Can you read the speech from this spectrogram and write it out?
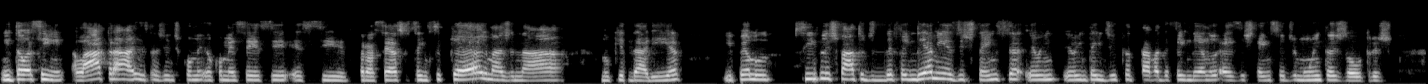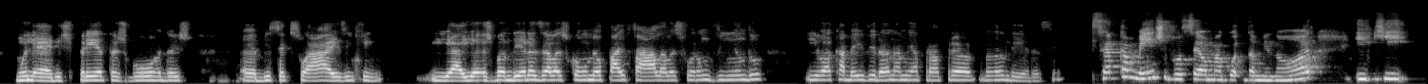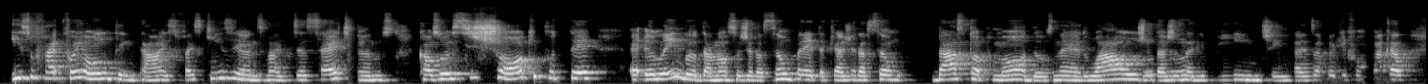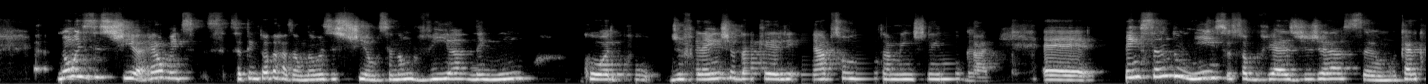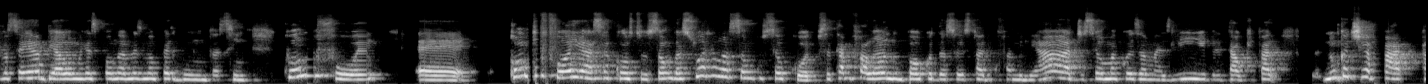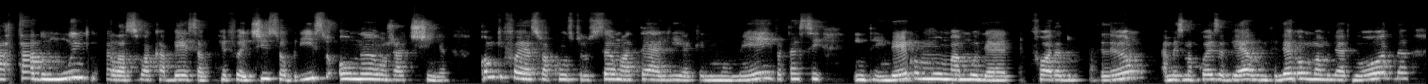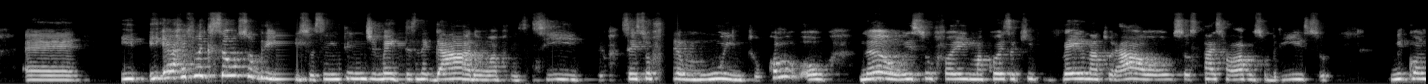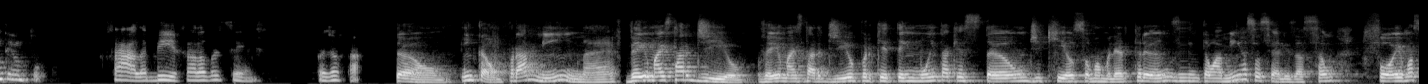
Então, assim, lá atrás a gente come, eu comecei esse, esse processo sem sequer imaginar no que daria, e pelo simples fato de defender a minha existência, eu, eu entendi que eu estava defendendo a existência de muitas outras mulheres pretas, gordas, é, bissexuais, enfim. E aí as bandeiras, elas, como meu pai fala, elas foram vindo e eu acabei virando a minha própria bandeira, assim. Certamente você é uma gorda menor e que isso foi ontem, tá? Isso faz 15 anos, vai 17 anos, causou esse choque por ter. É, eu lembro da nossa geração preta, que é a geração das top models, né, do auge uhum. da Gisele Bündchen, da Fonfon, aquela não existia, realmente, você tem toda a razão, não existia, você não via nenhum corpo diferente daquele em absolutamente nenhum lugar. É, pensando nisso, sobre viés de geração, eu quero que você e a Biela me respondam a mesma pergunta, assim, quando foi é, como que foi essa construção da sua relação com o seu corpo? Você está me falando um pouco da sua história familiar, de ser uma coisa mais livre e tal, que nunca tinha passado muito pela sua cabeça refletir sobre isso ou não, já tinha? Como que foi a sua construção até ali, aquele momento, até se entender como uma mulher fora do padrão, a mesma coisa, Biela, entender como uma mulher gorda, é, e, e, a reflexão sobre isso, assim, entendimento, vocês negaram a princípio, vocês sofreram muito, como, ou não, isso foi uma coisa que veio natural, ou seus pais falavam sobre isso? Me contem um pouco. Fala, Bi, fala você, depois eu falo. Então, então, para mim, né, veio mais tardio. Veio mais tardio porque tem muita questão de que eu sou uma mulher trans, então a minha socialização foi uma,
